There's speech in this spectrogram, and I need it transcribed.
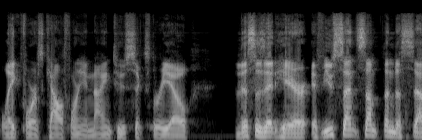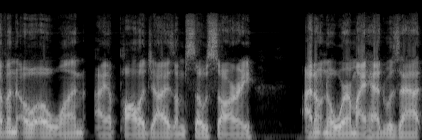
lake forest california 92630 this is it here. If you sent something to 7001 i apologize. I'm so sorry. I don't know where my head was at.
